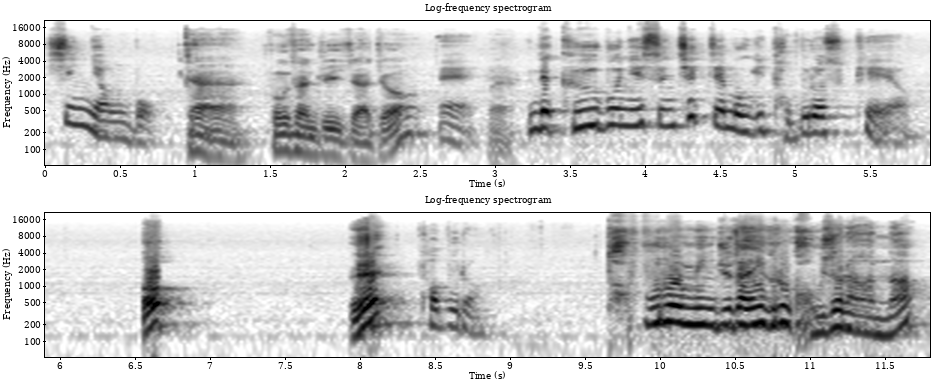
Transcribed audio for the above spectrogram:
신영복. 예. 공산주의자죠. 네. 네. 근데 그분이 쓴 책 제목이 더불어 숲이에요. 어? 예? 더불어. 더불어민주당이 그럼 거기서 나왔나?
